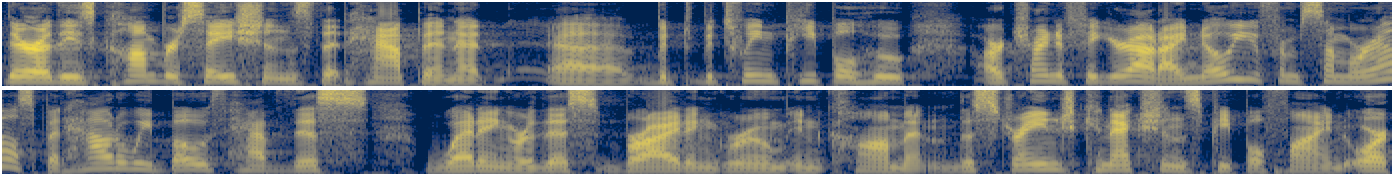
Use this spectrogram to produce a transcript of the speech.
there are these conversations that happen at, uh, between people who are trying to figure out I know you from somewhere else, but how do we both have this wedding or this bride and groom in common? The strange connections people find. Or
